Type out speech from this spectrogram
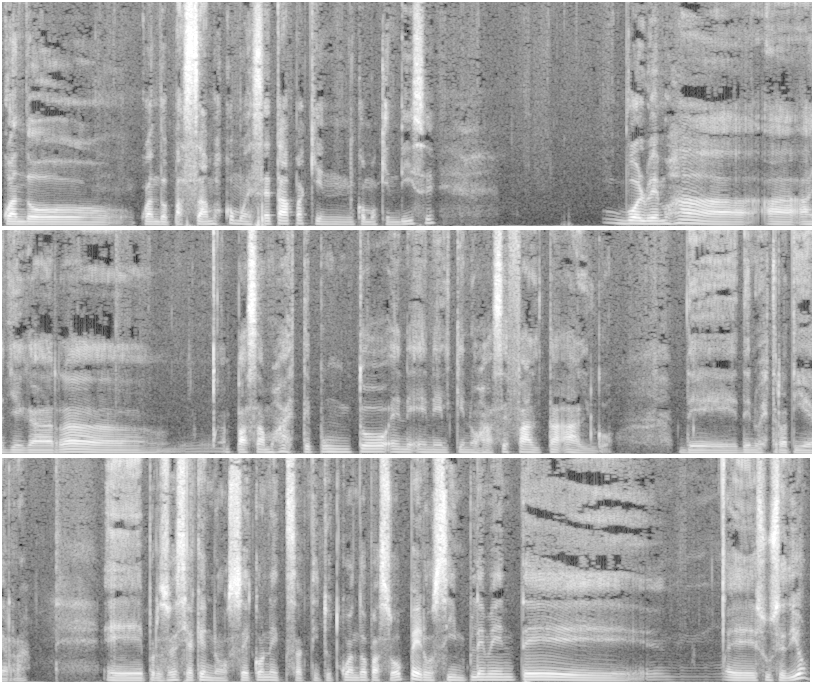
Cuando, cuando pasamos como esa etapa quien, como quien dice volvemos a, a, llegar a pasamos a este punto en, en, el que nos hace falta algo de, de nuestra tierra. Eh, por eso decía que no sé con exactitud cuándo pasó, pero simplemente eh, sucedió,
